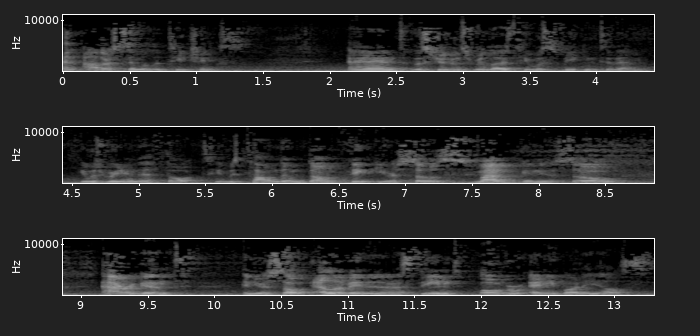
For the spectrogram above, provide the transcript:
And other similar teachings. And the students realized he was speaking to them. He was reading their thoughts. He was telling them, don't think you're so smug and you're so arrogant and you're so elevated and esteemed over anybody else.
